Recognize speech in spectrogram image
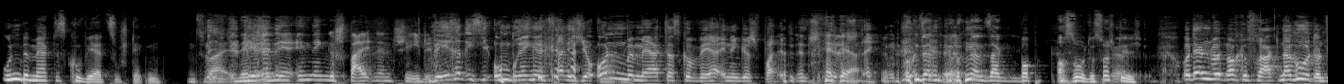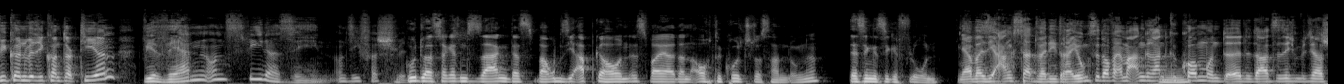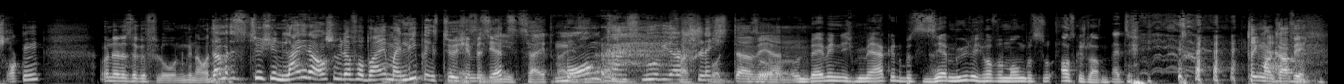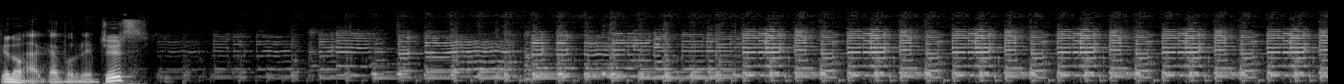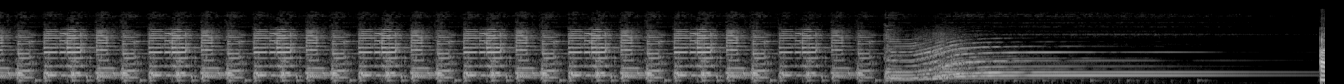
unbemerktes Kuvert zustecken. Und zwar in den, in den, in den gespaltenen Schädel. Während ich sie umbringe, kann ich hier unbemerkt das Kuvert in den gespaltenen Schädel Ja. stecken. Und dann, und dann sagt Bob, ach so, das verstehe ich. Und dann wird noch gefragt, na gut, und wie können wir sie kontaktieren? Wir werden uns wiedersehen. Und sie verschwinden. Gut, du hast vergessen zu sagen, dass warum sie abgehauen ist, war ja dann auch eine Kurzschlusshandlung, ne? Deswegen ist sie geflohen. Ja, weil sie Angst hat, weil die drei Jungs sind auf einmal angerannt gekommen und äh, da hat sie sich ein bisschen erschrocken. Und dann ist sie geflohen, genau. Und damit ist das Türchen leider auch schon wieder vorbei. Mein Lieblingstürchen Ja, bis jetzt. Morgen kann es nur wieder schlechter werden. Und Baby, ich merke, du bist sehr müde. Ich hoffe, morgen bist du ausgeschlafen. Natürlich. Trink mal einen Kaffee. Genau. Ja, kein Problem. Tschüss.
